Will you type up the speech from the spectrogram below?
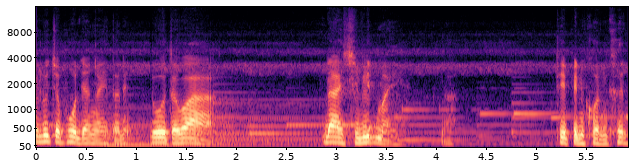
ไม่รู้จะพูดยังไงตอนนี้รู้แต่ว่าได้ชีวิตใหม่นะที่เป็นคนขึ้น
